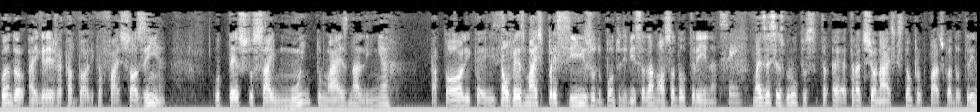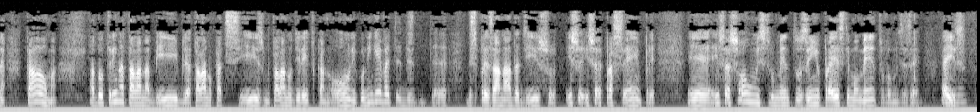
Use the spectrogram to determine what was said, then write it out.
quando a Igreja Católica faz sozinha, o texto sai muito mais na linha católica e talvez mais preciso do ponto de vista da nossa doutrina. Sim. Mas esses grupos eh, tradicionais que estão preocupados com a doutrina, calma. A doutrina está lá na Bíblia, está lá no catecismo, está lá no direito canônico. Ninguém vai eh, desprezar nada disso. Isso, isso é para sempre. E isso é só um instrumentozinho para este momento, vamos dizer. É isso. Uhum.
